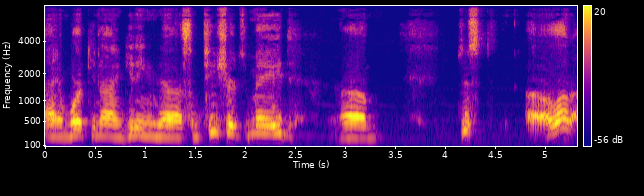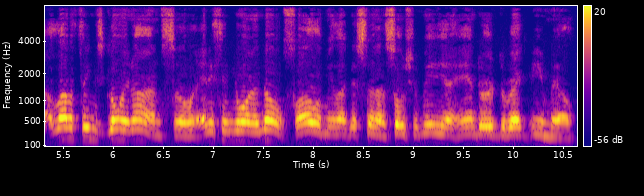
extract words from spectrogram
I am working on getting uh, some T-shirts made. Um, just a lot, a lot of things going on. So anything you want to know, follow me, like I said, on social media and or direct email.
